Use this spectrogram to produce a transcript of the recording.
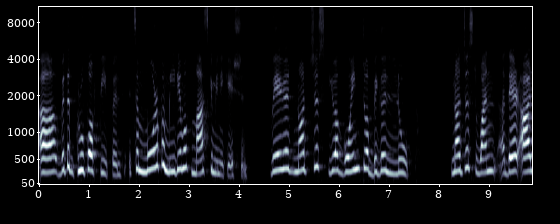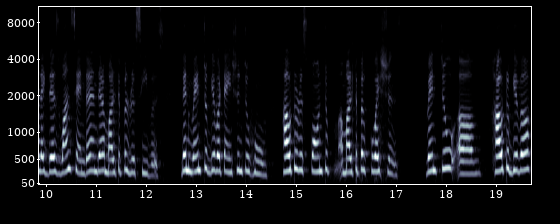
uh, with a group of people. It's a more of a medium of mass communication where you're not just, you are going to a bigger loop, not just one, uh, there are like there's one sender and there are multiple receivers. Then when to give attention to whom, how to respond to uh, multiple questions, when to, um, how to give a,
